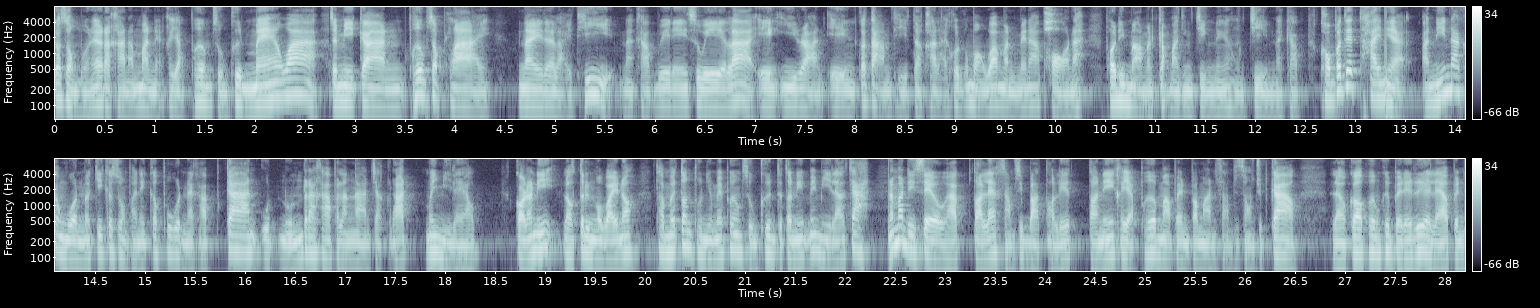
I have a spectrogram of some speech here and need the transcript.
ก็ส่งผลให้ราคาน้ำมันเนี่ยขยับเพิ่มสูงขึ้น แม้ว่าจะมีการเพิ่มสป라이ในหลาย ๆ ที่นะครับเวเนซุเอลาเองอิหร่านเองก็ตามทีแต่หลายคนก็มองว่ามันไม่น่าพอนะเพราะดีมามันกลับมาจริง ๆ ในเรื่องของจีนนะครับของประเทศไทยเนี่ยอันนี้น่ากังวลเมื่อกี้กระทรวงพาณิชย์ก็พูดนะครับการอุดหนุนราคาพลังงานจากรัฐไม่มีแล้ว ก่อนหน้านี้เราตรึงเอาไว้เนาะทำให้ต้นทุนยังไม่เพิ่มสูงขึ้น แต่ตอนนี้ไม่มีแล้วจ้ะน้ำมันดีเซลครับตอนแรก 30 บาทต่อลิตร ตอนนี้ขยับเพิ่มมาเป็นประมาณ 32.9 แล้วก็เพิ่มขึ้นไปเรื่อยๆแล้วเป็น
